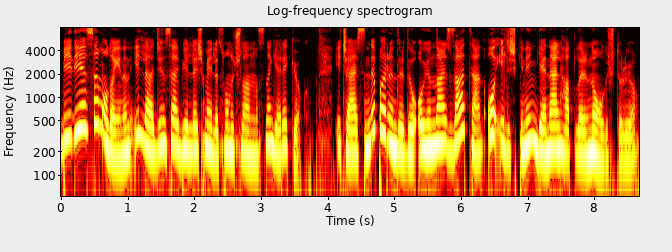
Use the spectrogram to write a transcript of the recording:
BDSM olayının illa cinsel birleşmeyle sonuçlanmasına gerek yok. İçerisinde barındırdığı oyunlar zaten o ilişkinin genel hatlarını oluşturuyor.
